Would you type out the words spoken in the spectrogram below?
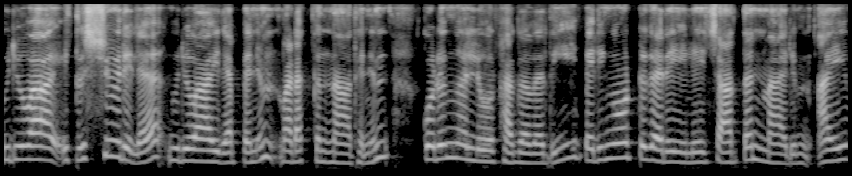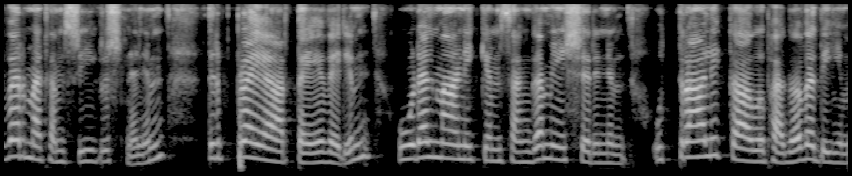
ഗുരുവായൂർ തൃശ്ശൂരിൽ ഗുരുവായൂരപ്പനും വടക്കുന്നാഥനും കൊടുങ്ങല്ലൂർ ഭഗവതി പെരിങ്ങോട്ടുകരയിലെ ചാത്തന്മാരും ഐവർ മഠം ശ്രീകൃഷ്ണനും തൃപ്രയാർ തേവരും കൂടൽമാണിക്യം സംഗമേശ്വരനും ഉത്രാളിക്കാവ് ഭഗവതിയും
